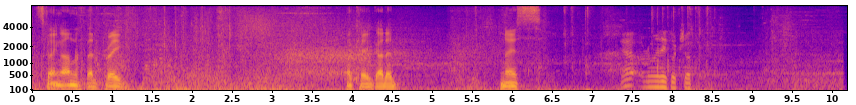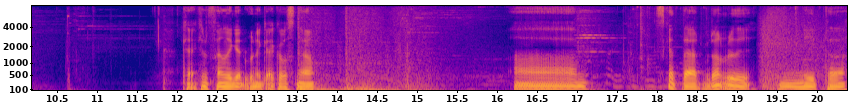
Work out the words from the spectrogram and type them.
What's going on with that Drake? Okay, got it. Nice. Yeah, really good job. Okay, I can finally get runic echoes now. That. We don't really need the.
